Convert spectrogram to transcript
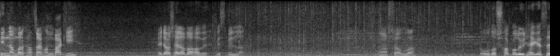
তিন নম্বর খাঁচা এখন বাকি। এটাও ছেড়ে দেওয়া হবে। বিসমিল্লা মাশাআল্লাহ। তো ও তো সকল উঠে গেছে।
